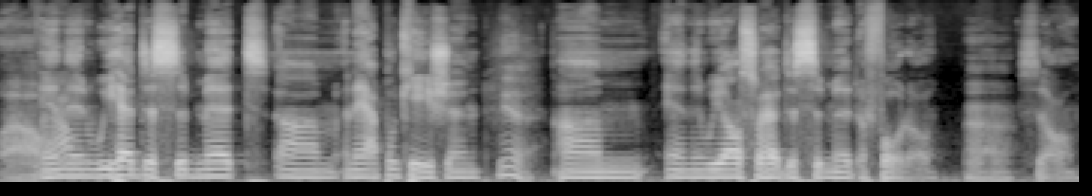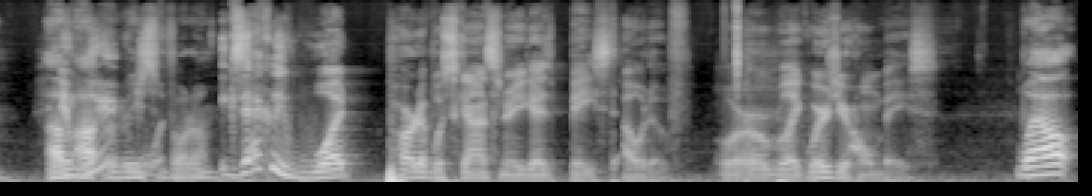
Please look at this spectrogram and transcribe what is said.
Wow. and then we had to submit um, an application, yeah. um, and then we also had to submit a photo. Uh huh. So And where- a recent photo. Exactly what part of Wisconsin are you guys based out of? Or, or like, where's your home base? Well,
